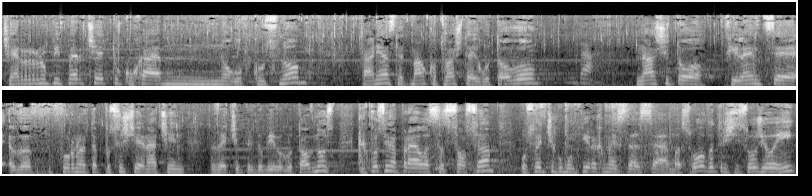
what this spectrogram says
Черно пиперче, тукоха е много вкусно. Таня, след малко това ще е готово. Да. Нашето филенце в фурната по същия начин вече придобива готовност. Какво си направила с соса? Освен, че го монтирахме с масло, вътре ще сложила и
